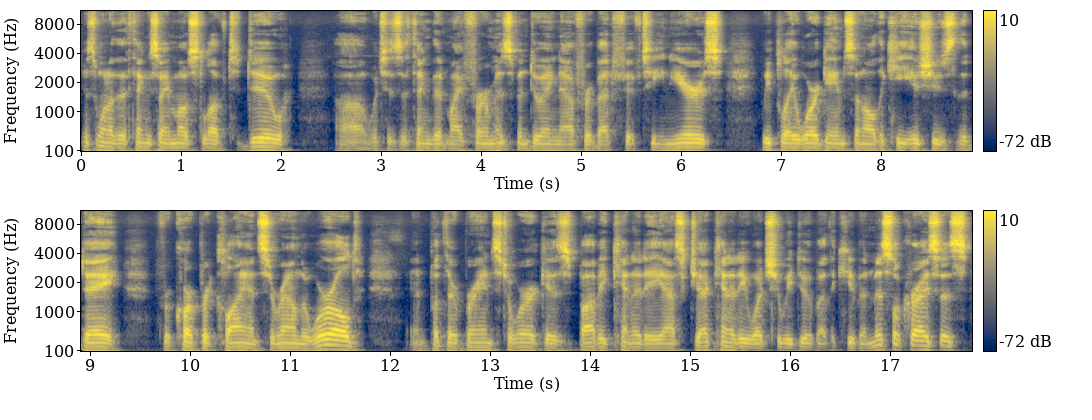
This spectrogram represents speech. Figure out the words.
is one of the things I most love to do, uh, which is a thing that my firm has been doing now for about 15 years. We play war games on all the key issues of the day for corporate clients around the world and put their brains to work as Bobby Kennedy asked Jack Kennedy, What should we do about the Cuban Missile Crisis?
